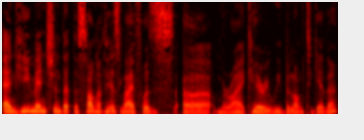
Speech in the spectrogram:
and he mentioned that the song of his life was uh, Mariah Carey, "We Belong Together."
